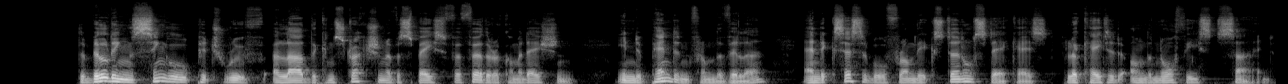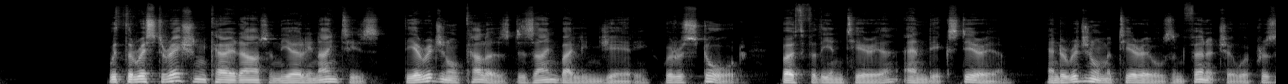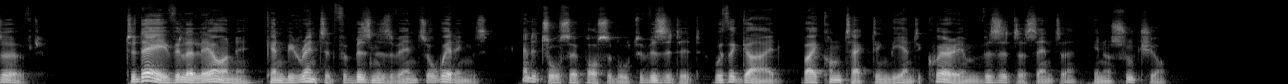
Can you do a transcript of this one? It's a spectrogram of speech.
The building's single pitch roof allowed the construction of a space for further accommodation, independent from the villa and accessible from the external staircase located on the northeast side. With the restoration carried out in the early 90s, the original colors designed by Lingeri were restored both for the interior and the exterior, and original materials and furniture were preserved. Today, Villa Leone can be rented for business events or weddings, and it's also possible to visit it with a guide by contacting the Antiquarium Visitor Center in Ossuccio.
